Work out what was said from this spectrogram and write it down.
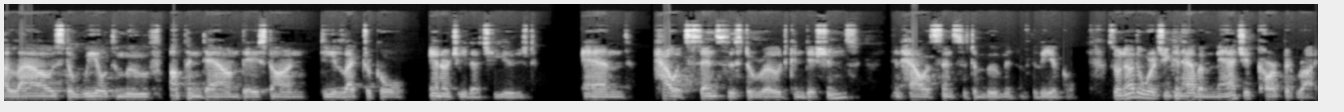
allows the wheel to move up and down based on the electrical energy that's used and how it senses the road conditions and how it senses the movement of the vehicle. So in other words, you can have a magic carpet ride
